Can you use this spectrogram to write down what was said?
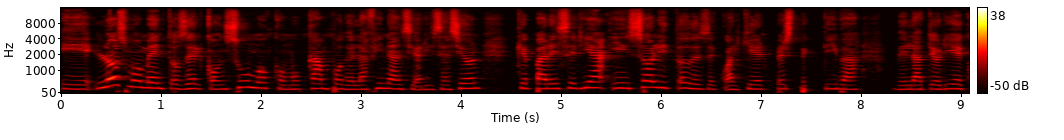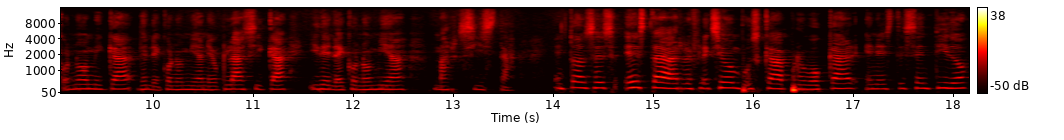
eh, los momentos del consumo como campo de la financiarización que parecería insólito desde cualquier perspectiva de la teoría económica, de la economía neoclásica y de la economía marxista. Entonces, esta reflexión busca provocar en este sentido,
